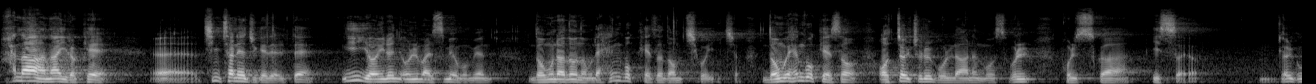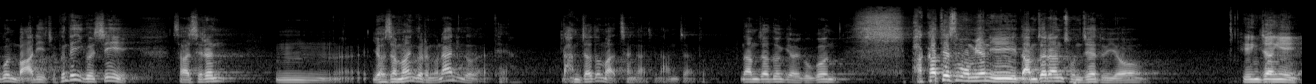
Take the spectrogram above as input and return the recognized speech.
하나하나 이렇게 에, 칭찬해 주게 될 때 이 여인은 오늘 말씀해 보면 너무나도 너무나 행복해서 넘치고 있죠. 너무 행복해서 어쩔 줄을 몰라 하는 모습을 볼 수가 있어요. 결국은 말이죠. 근데 이것이 사실은 음, 여자만 그런 건 아닌 것 같아요. 남자도 마찬가지. 남자도 남자도 결국은 바깥에서 보면 이 남자라는 존재도요. 굉장히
